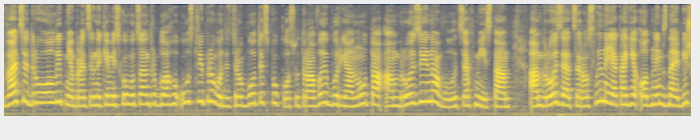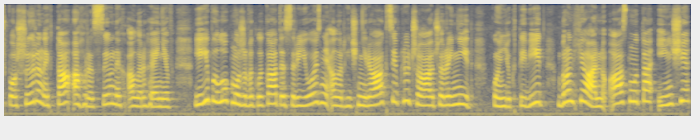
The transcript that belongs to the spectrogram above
22 липня працівники міського центру благоустрій проводять роботи з покосу трави, бур'яну та амброзії на вулицях міста. Амброзія це рослина, яка є одним з найбільш поширених та агресивних алергенів. Її пилок може викликати серйозні алергічні реакції, включаючи реніт, кон'юктивіт, бронхіальну астму та інші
